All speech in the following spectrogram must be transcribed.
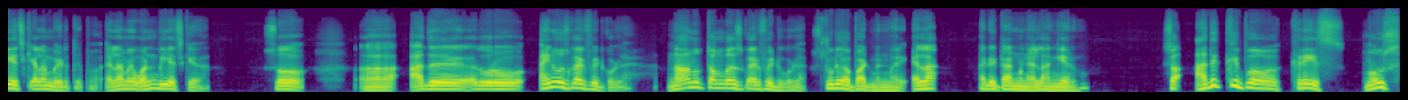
பிஹெச்கேலாம் போய் எடுத்துப்போம் எல்லாமே ஒன் பிஹெச்கே தான். ஸோ அது அது ஒரு ஐநூறு ஸ்கொயர் ஃபீட்டுக்குள்ள நானூற்றம்பது ஸ்கொயர் ஃபீட்டுக்குள்ள ஸ்டுடியோ அப்பார்ட்மெண்ட் மாதிரி எல்லாம் டிட்டார்மெண்ட் எல்லாம் அங்கேயே இருக்கும். ஸோ அதுக்கு இப்போது கிரேஸ் மவுஸ்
